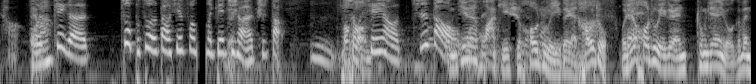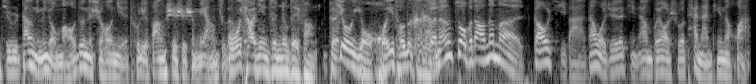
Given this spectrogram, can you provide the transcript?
好？这个做不做得到，先放那边，至少要知道。嗯，首先要知道。我们今天的话题是 hold 住一个人，hold 住。我觉得 hold 住一个人中间有个问题，就是当你们有矛盾的时候，你的处理方式是什么样子的？无条件尊重对方，就有回头的可能。可能做不到那么高级吧，但我觉得尽量不要说太难听的话。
